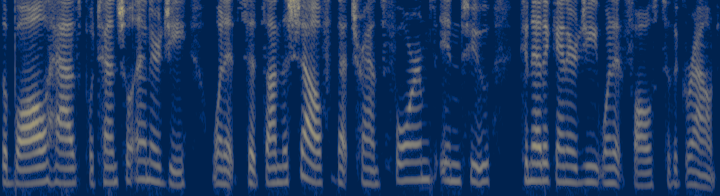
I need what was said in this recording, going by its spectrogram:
The ball has potential energy when it sits on the shelf that transforms into kinetic energy when it falls to the ground.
